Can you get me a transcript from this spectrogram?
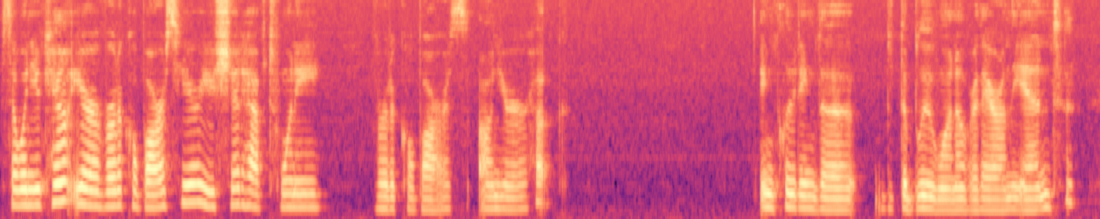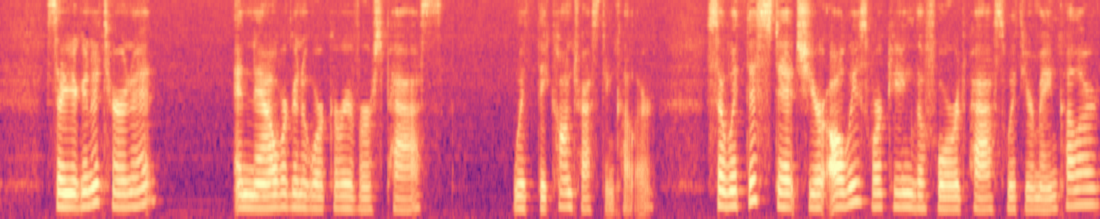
So when you count your vertical bars here, you should have 20 vertical bars on your hook, including the, the blue one over there on the end. so you're going to turn it, and now we're going to work a reverse pass with the contrasting color. So with this stitch, you're always working the forward pass with your main color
